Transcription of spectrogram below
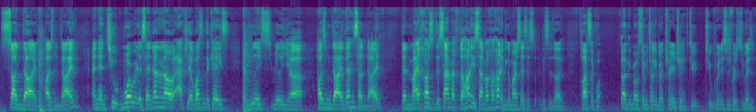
son died, husband died, and then two more witnesses said, no, no, no, actually that wasn't the case. It was really, really, uh, husband died, then son died. Then my chas the samach dahani samach hahani. The Gemara says this. This is a classic one. I think most of we're talking about trade trade. Two two witnesses versus two witnesses.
